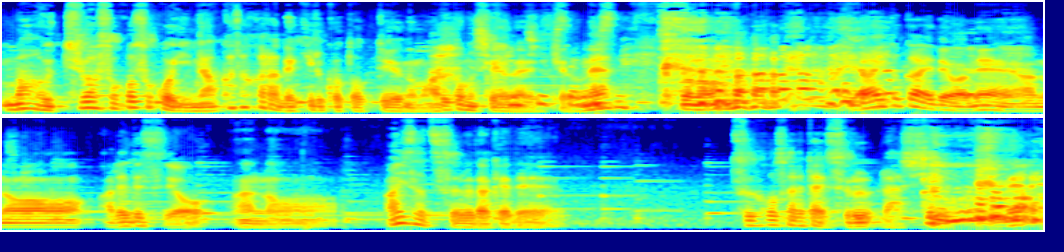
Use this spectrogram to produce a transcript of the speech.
まあうちはそこそこ田舎だからできることっていうのもあるかもしれないですけどね。ね。その 大都会ではねあのあれですよ。あの挨拶するだけで通報されたりするらしいですね。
